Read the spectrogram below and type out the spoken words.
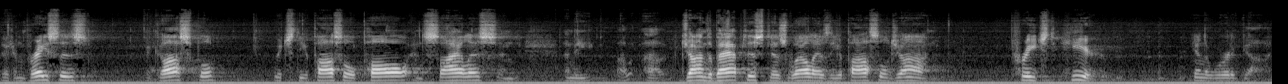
that embraces the gospel which the Apostle Paul and Silas and, and the, uh, uh, John the Baptist, as well as the Apostle John, preached here in the Word of God.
